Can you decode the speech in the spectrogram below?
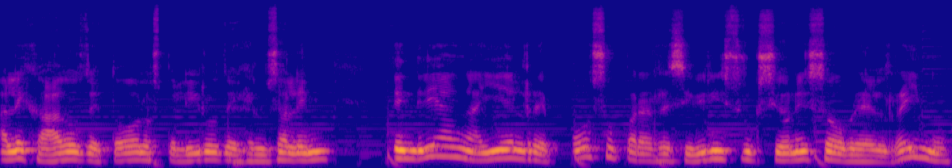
alejados de todos los peligros de Jerusalén, tendrían ahí el reposo para recibir instrucciones sobre el reino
